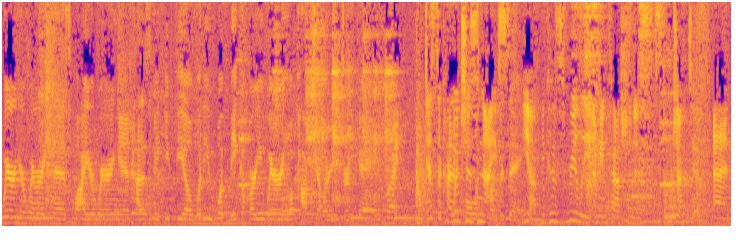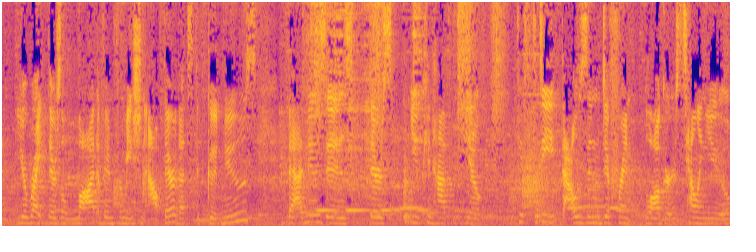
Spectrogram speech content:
where you're wearing this, why you're wearing it, how does it make you feel, what do you what makeup are you wearing, what cocktail are you drinking, Right. Just to kind of Which is nice. Yeah, because really, I mean, fashion is subjective, and you're right. There's a lot of information out there. That's the good news. Bad news is there's you can have you know. 50,000 different bloggers telling you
